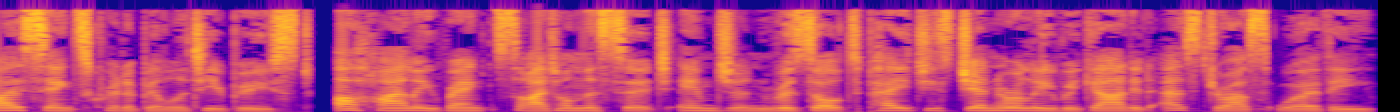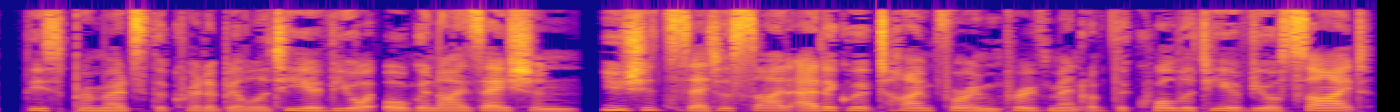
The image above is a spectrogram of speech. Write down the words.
iSense Credibility Boost. A highly ranked site on the search engine results page is generally regarded as trustworthy. This promotes the credibility of your organization. You should set aside adequate time for improvement of the quality of your site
